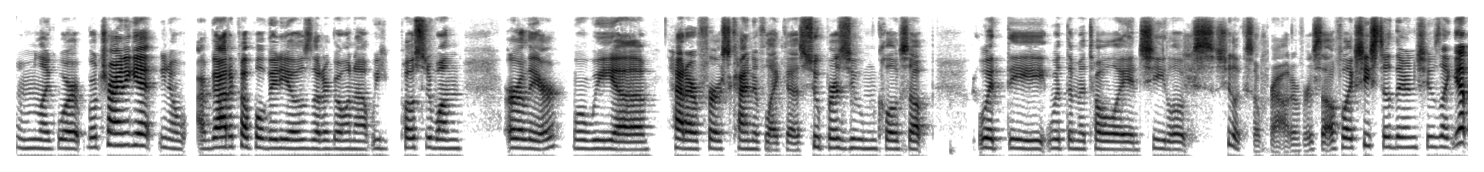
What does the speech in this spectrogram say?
I'm like we're we're trying to get, you know, I've got a couple videos that are going up. We posted one earlier where we uh had our first kind of like a super zoom close up with the with the Mitole and she looks she looks so proud of herself. Like she stood there and she was like, "Yep,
